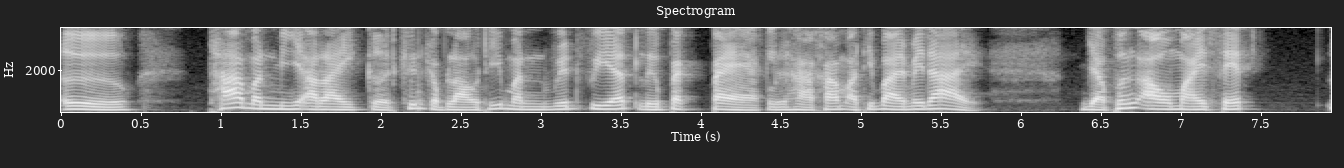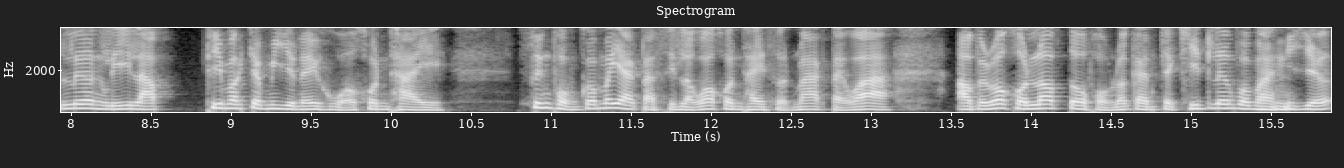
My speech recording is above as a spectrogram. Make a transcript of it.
เออ ถ้ามันมีอะไรเกิดขึ้นกับเราที่มันเวทเวียดหรือแปลกๆ หรือหาคำอธิบายไม่ได้ อย่าเพิ่งเอา mindset เรื่องลี้ลับที่มักจะมีอยู่ในหัวคนไทย ซึ่งผมก็ไม่อยากตัดสินหรอกว่าคนไทยส่วนมาก แต่ว่าเอาเป็นว่าคนรอบตัวผมแล้วกันจะคิดเรื่องประมาณนี้เยอะ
